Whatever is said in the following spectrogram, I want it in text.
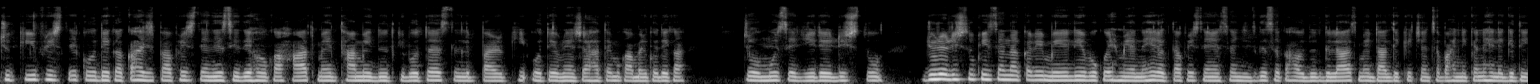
جھکی، فرشتے کو دیکھا، کہا، جس پر فرشتے نے سیدھے ہو کر ہاتھ میں تھامی دودھ کی بوتل، سلپ پر کی ہوتے ہوئے چاہتے مقابل کو دیکھا، جو مجھ سے جڑے رشتوں جڑے رشتوں کی عزت نہ کرے، میرے لیے وہ کوئی اہمیت نہیں رکھتا۔ فرشتے نے سنجیدگی سے کہا دودھ گلاس میں ڈال دے کچن سے باہر نکلنے لگی تھی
